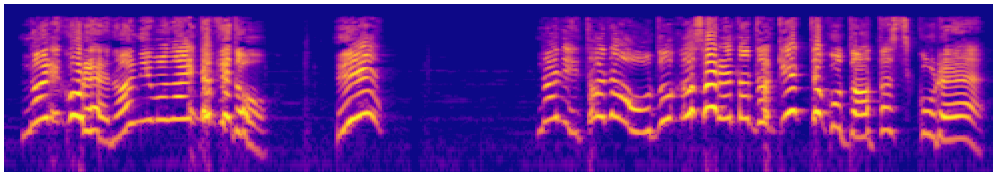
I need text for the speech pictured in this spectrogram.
何これ？何にもないんだけど。え？何？ただ脅かされただけってこと？私これ。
